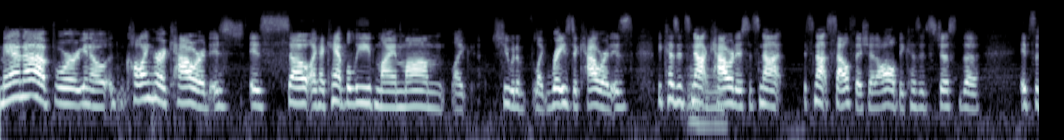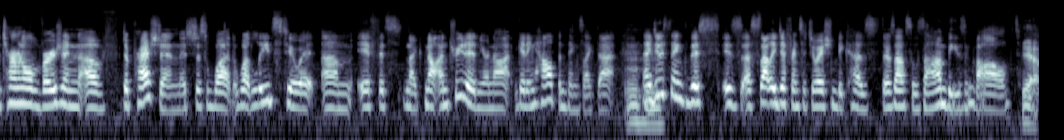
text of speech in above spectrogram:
Man up, or you know, calling her a coward is is so like I can't believe my mom like she would have like raised a coward is because it's not Mhm. cowardice, it's not it's not selfish at all because it's just the it's the terminal version of depression. It's just what what leads to it. Um, if it's like not untreated and you're not getting help and things like that. And I do think this is a slightly different situation because there's also zombies involved. Yeah.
